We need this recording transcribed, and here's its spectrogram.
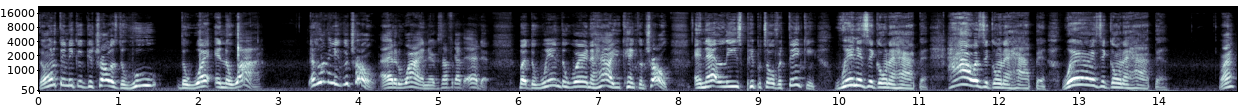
The only thing they can control is the who, the what, and the why. That's one thing you control. I added why in there because I forgot to add that. But the when, the where, and the how you can't control. And that leads people to overthinking. When is it going to happen? How is it going to happen? Where is it going to happen? Right?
